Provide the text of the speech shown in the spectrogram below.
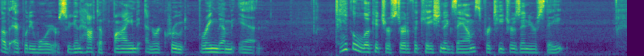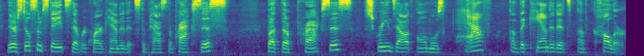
of equity warriors. So you're going to have to find and recruit, bring them in. Take a look at your certification exams for teachers in your state. There are still some states that require candidates to pass the praxis, but the praxis screens out almost half of the candidates of color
